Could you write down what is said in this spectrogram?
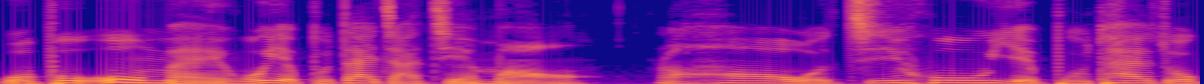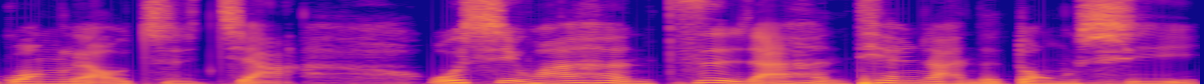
我不雾眉，我也不戴假睫毛，然后我几乎也不太做光疗指甲。我喜欢很自然、很天然的东西。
